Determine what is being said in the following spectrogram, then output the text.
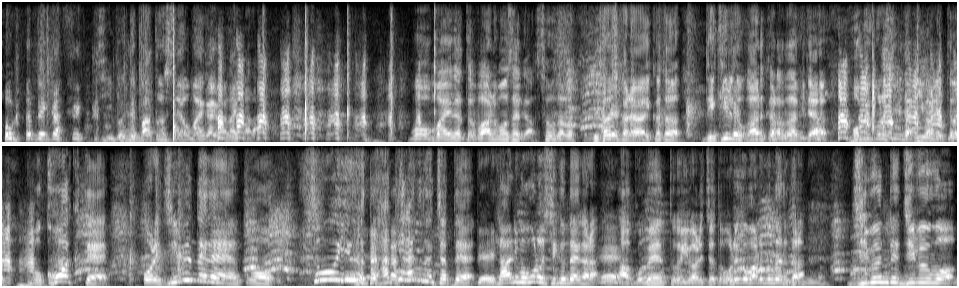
顔がでかすぎ自分で罵倒してよお前が言わないから。もうお前だと悪者せるか。らそうだろ。確かに相方できるとこあるからなみたいな褒め殺しみたいに言われるともう怖くて。俺自分でねこうそういうのって吐けなくなっちゃってで何もフォローしてくんないから。ええ。あごめんとか言われちゃうと俺が悪者になるから。自分で自分を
